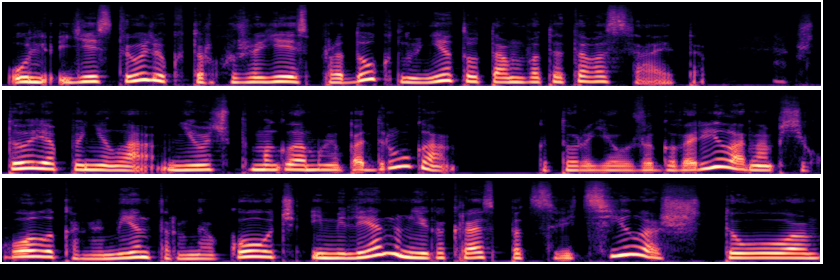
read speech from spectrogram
у, есть люди, у которых уже есть продукт, но нету там вот этого сайта. Что я поняла? Мне очень помогла моя подруга, которой я уже говорила, она психолог, она ментор, она коуч. И Милена мне как раз подсветила, что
